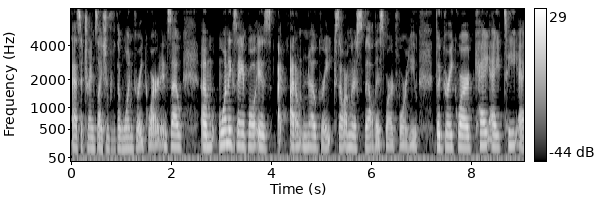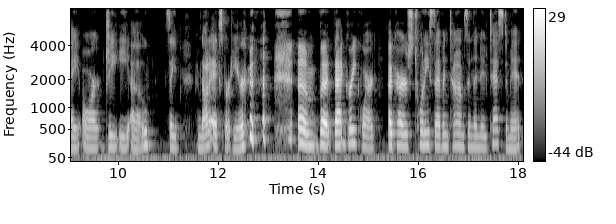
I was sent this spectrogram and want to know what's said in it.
as a translation for the one Greek word. And so, um, one example is I, I, don't know Greek, so I'm going to spell this word for you. The Greek word K A T A R G E O. See, I'm not an expert here, um, but that Greek word occurs 27 times in the New Testament,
